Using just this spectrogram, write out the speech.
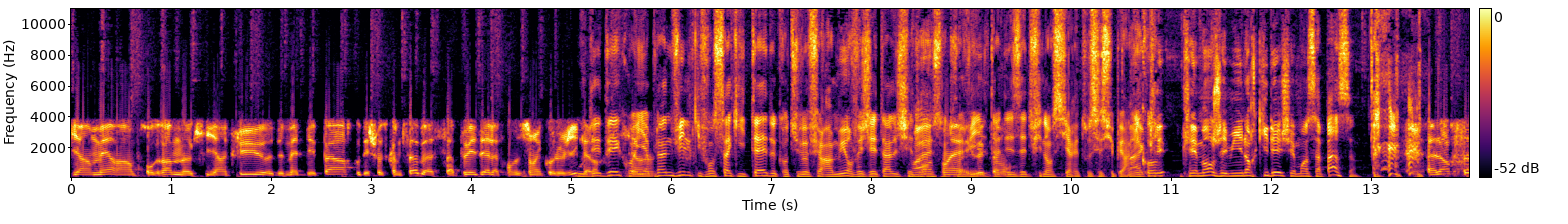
si un maire a un programme qui inclut de mettre des parcs ou des choses comme ça, bah, ça peut aider à la transition écologique. Ou d'aider quoi. Il y a plein de villes qui font ça, qui t'aident quand tu veux faire un mur végétal chez toi Ouais, en centre-ville. ouais, T'as des aides financières et tout, c'est super. Bah, Clé- Clément, j'ai mis une orchidée chez moi, ça passe. Alors ça,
